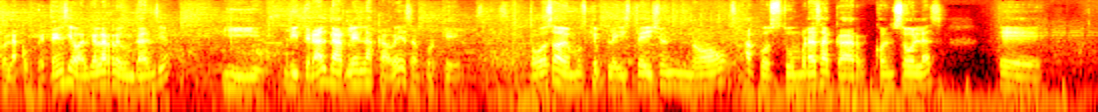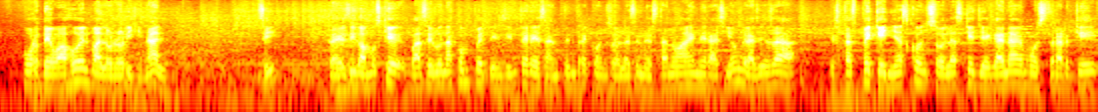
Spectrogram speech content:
con la competencia, valga la redundancia. Y literal darle en la cabeza, porque todos sabemos que PlayStation no acostumbra a sacar consolas eh, por debajo del valor original. ¿Sí? Entonces digamos que va a ser una competencia interesante entre consolas en esta nueva generación gracias a estas pequeñas consolas que llegan a demostrar que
